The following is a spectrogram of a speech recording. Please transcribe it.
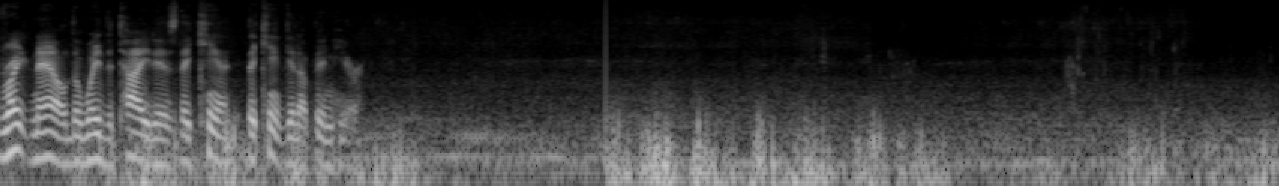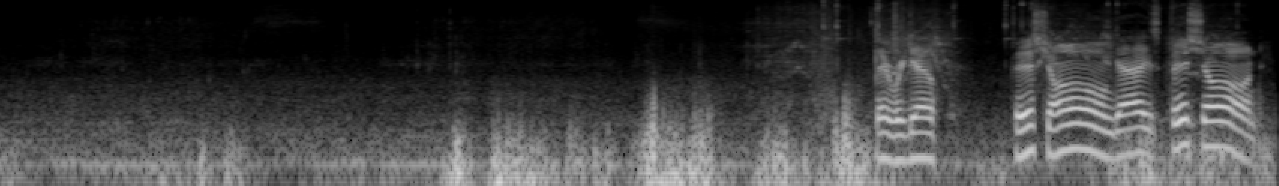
right now the way the tide is they can't they can't get up in here there we go fish on guys fish on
